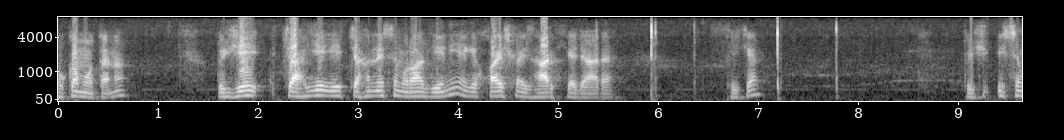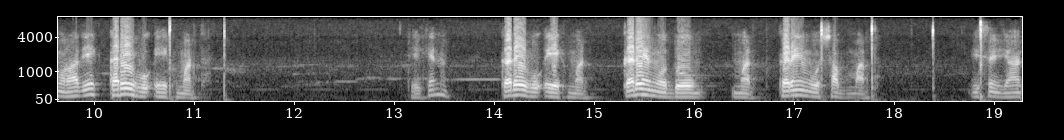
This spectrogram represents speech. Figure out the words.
حکم ہوتا ہے نا۔ تو یہ چاہیے، یہ چاہنے سے مراد یہ نہیں ہے کہ خواہش کا اظہار کیا جا رہا ہے۔ ٹھیک ہے؟ تو اس سے مراد یہ کرے وہ ایک مرد۔ ٹھیک ہے نا؟ کرے وہ ایک مرد۔ کریں وہ دو مرد۔ کریں وہ سب مرد۔ اس میں جہاں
